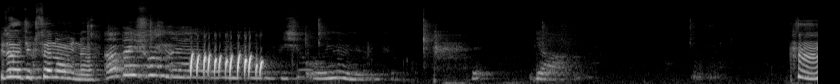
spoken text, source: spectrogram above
Birazcık sen oyna. Ama ben şu an e, oyun, bir şey oyun oynuyorum şu an. Ya.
